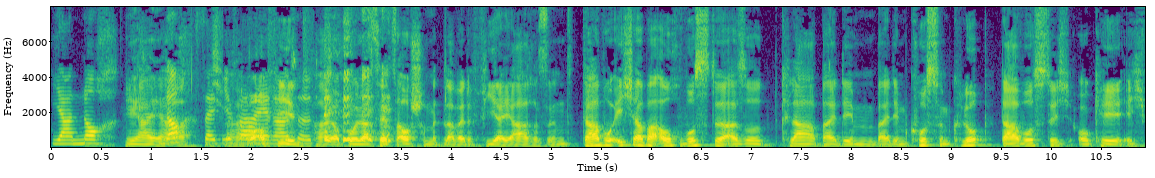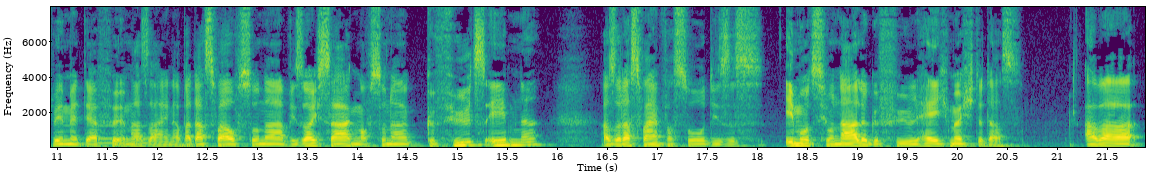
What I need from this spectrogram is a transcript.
ja, noch. Ja, ja. Noch seid ihr verheiratet. Auf jeden Fall, obwohl das jetzt auch schon mittlerweile vier Jahre sind. Da, wo ich aber auch wusste, also klar, bei dem, bei dem Kuss im Club, da wusste ich, okay, ich will mit der für immer sein. Aber das war auf so einer, wie soll ich sagen, auf so einer Gefühlsebene. Also das war einfach so dieses emotionale Gefühl, hey, ich möchte das. Aber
